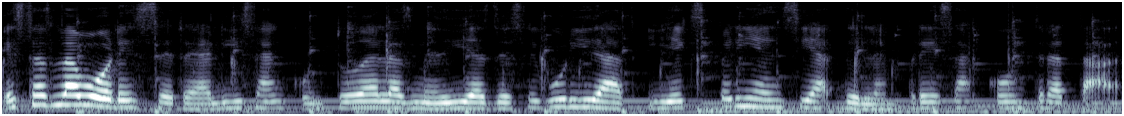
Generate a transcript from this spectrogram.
Estas labores se realizan con todas las medidas de seguridad y experiencia de la empresa contratada.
